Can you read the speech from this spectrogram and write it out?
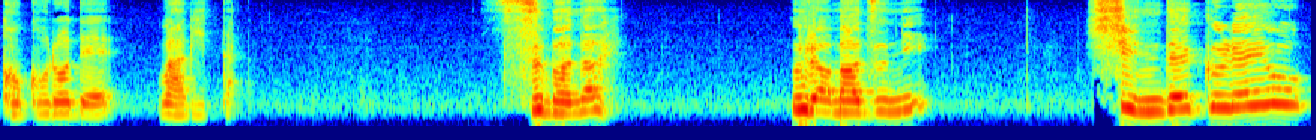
心で詫びた。すまない。恨まずに、死んでくれよ。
